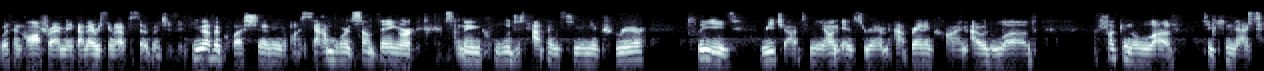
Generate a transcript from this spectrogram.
with an offer I make on every single episode, which is if you have a question or you want to soundboard something or something cool just happens to you in your career, please reach out to me on Instagram at Brandon Klein. I would love, I fucking love to connect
